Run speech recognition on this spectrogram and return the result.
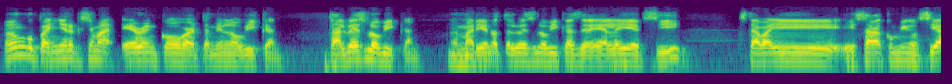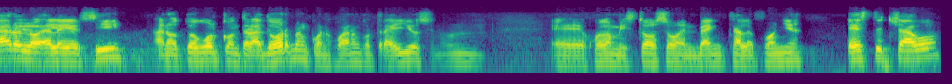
Tengo un compañero que se llama Aaron Cover, también lo ubican. Tal vez lo ubican. Mariano, tal vez lo ubicas de LAFC. Estaba ahí, estaba conmigo en Seattle, LAFC. Anotó gol contra Dortmund cuando jugaron contra ellos en un eh, juego amistoso en Bank, California. Este chavo,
